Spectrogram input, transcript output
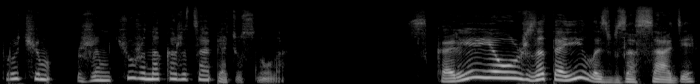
Впрочем, жемчужина, кажется, опять уснула. «Скорее уж затаилась в засаде»,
